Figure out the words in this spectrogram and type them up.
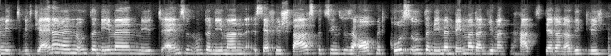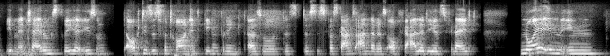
mit, mit kleineren Unternehmen, mit einzelnen Unternehmern sehr viel Spaß, beziehungsweise auch mit großen Unternehmen, wenn man dann jemanden hat, der dann auch wirklich eben Entscheidungsträger ist und auch dieses Vertrauen entgegenbringt. Also das, das ist was ganz anderes, auch für alle, die jetzt vielleicht neu in, in,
